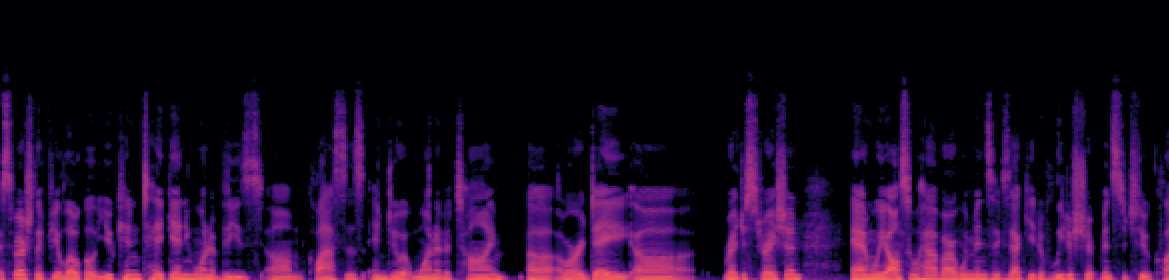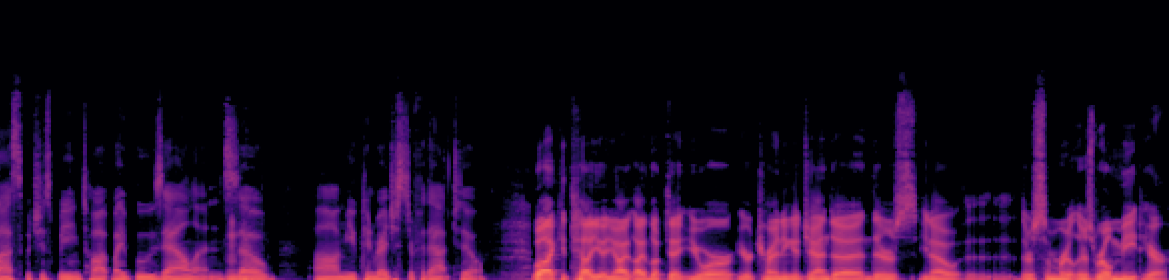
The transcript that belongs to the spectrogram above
especially if you're local, you can take any one of these um, classes and do it one at a time uh, or a day uh, registration. And we also have our Women's Executive Leadership Institute class, which is being taught by Booz Allen. So um, you can register for that too. Well, I could tell you, you know, I, I looked at your your training agenda, and there's, you know, uh, there's some real there's real meat here,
